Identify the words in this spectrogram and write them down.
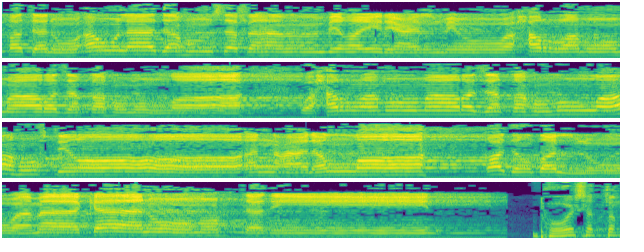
قتلوا أولادهم سفها بغير علم وحرموا ما رزقهم الله وحرموا ما رزقهم الله افتراء على الله قد ضلوا وما كانوا مهتدين ഭോഷത്വം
